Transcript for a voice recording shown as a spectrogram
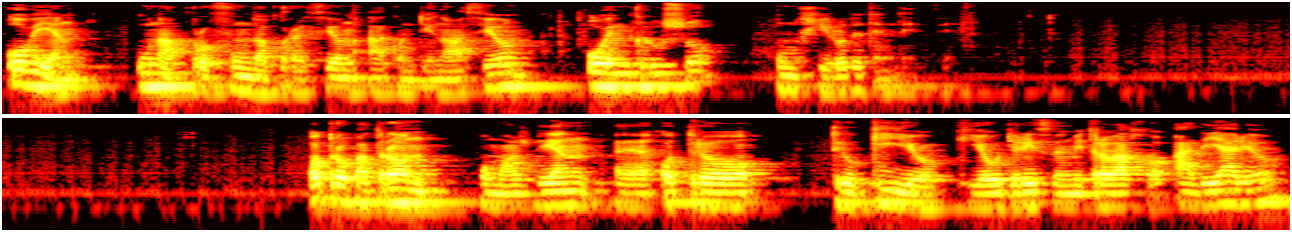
o bien una profunda corrección a continuación o incluso un giro de tendencia. Otro patrón, o más bien eh, otro truquillo que yo utilizo en mi trabajo a diario,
